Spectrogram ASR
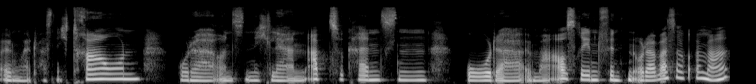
irgendetwas nicht trauen oder uns nicht lernen abzugrenzen oder immer Ausreden finden oder was auch immer,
